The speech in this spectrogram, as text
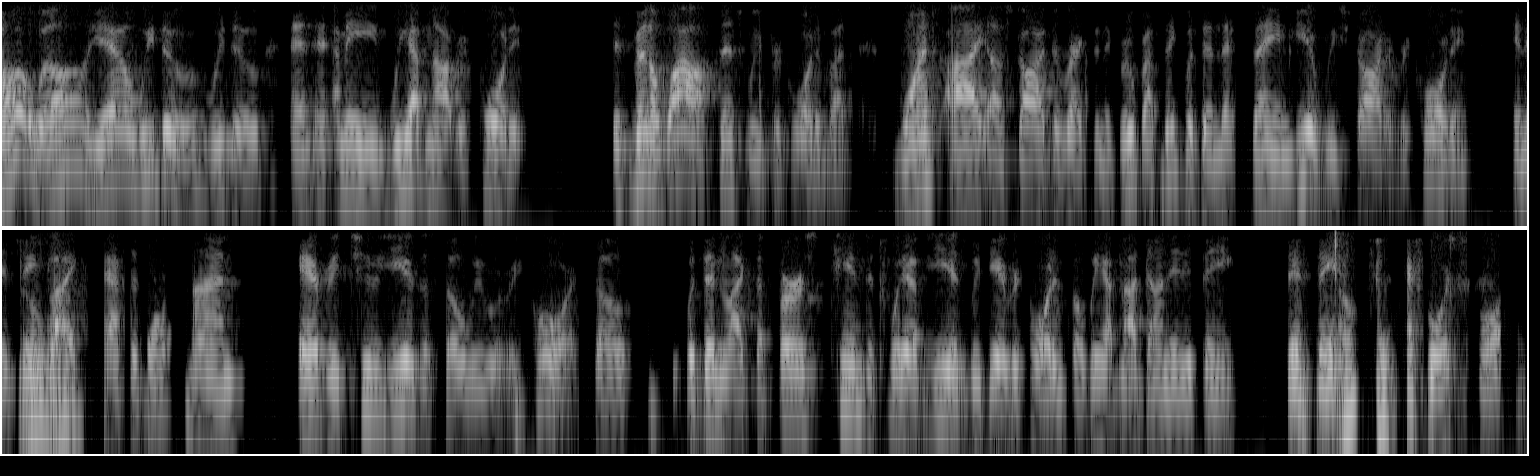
Oh well, yeah, we do, we do, and, and I mean, we have not recorded. It's been a while since we've recorded, but once I uh, started directing the group, I think within that same year we started recording, and it Oh, seems wow. like after that time, every two years or so we would record. So within like the first ten to twelve years, we did recording, but we have not done anything since then. Okay. As far as recording.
